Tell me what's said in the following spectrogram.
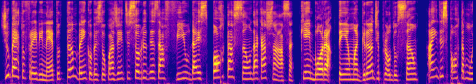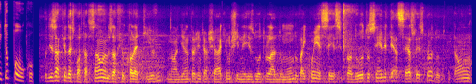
Gilberto Freire Neto também conversou com a gente sobre o desafio da exportação da cachaça, que, embora tenha uma grande produção, ainda exporta muito pouco. O desafio da exportação é um desafio coletivo. Não adianta a gente achar que um chinês do outro lado do mundo vai conhecer esse produto sem ele ter acesso a esse produto. Então,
